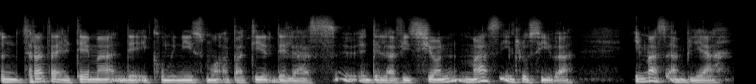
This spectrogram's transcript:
donde trata el tema de ecumenismo a partir de, las, de la visión más inclusiva y más amplia,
